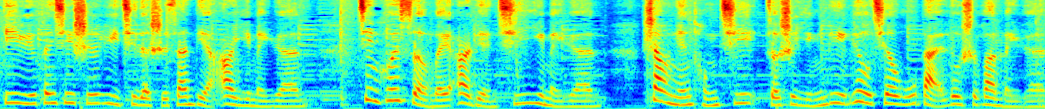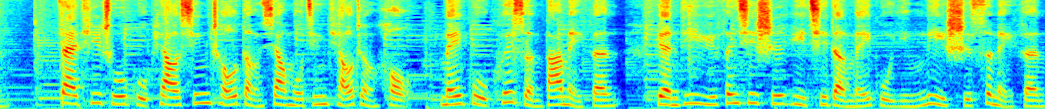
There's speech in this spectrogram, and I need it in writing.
低于分析师预期的十三点二亿美元，净亏损为二点七亿美元，上年同期则是盈利六千五百六十万美元。在剔除股票薪酬等项目经调整后，每股亏损八美分，远低于分析师预期的每股盈利十四美分。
